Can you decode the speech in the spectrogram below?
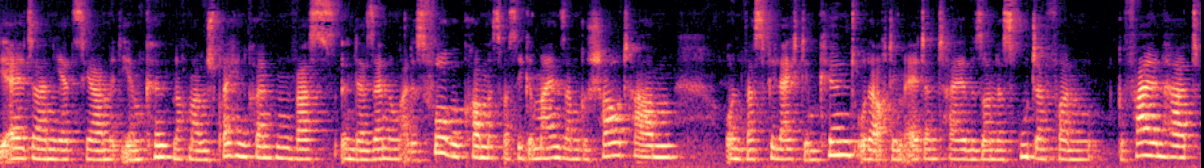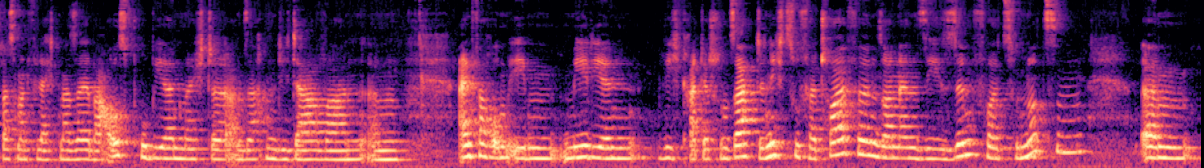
die Eltern jetzt ja mit ihrem Kind nochmal besprechen könnten, was in der Sendung alles vorgekommen ist, was sie gemeinsam geschaut haben und was vielleicht dem Kind oder auch dem Elternteil besonders gut davon gefallen hat, was man vielleicht mal selber ausprobieren möchte an Sachen, die da waren. Ähm, einfach um eben Medien, wie ich gerade ja schon sagte, nicht zu verteufeln, sondern sie sinnvoll zu nutzen. Ähm,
